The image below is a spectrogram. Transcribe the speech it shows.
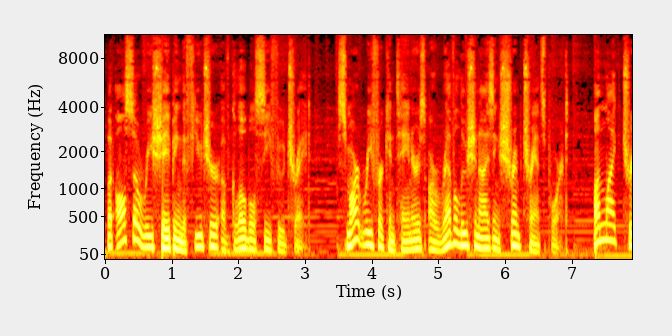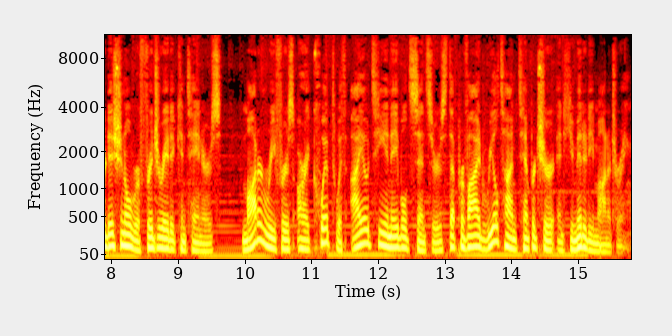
but also reshaping the future of global seafood trade. Smart reefer containers are revolutionizing shrimp transport. Unlike traditional refrigerated containers, modern reefers are equipped with IoT-enabled sensors that provide real-time temperature and humidity monitoring.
